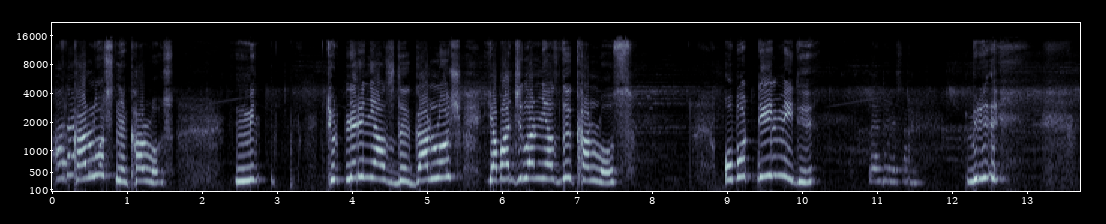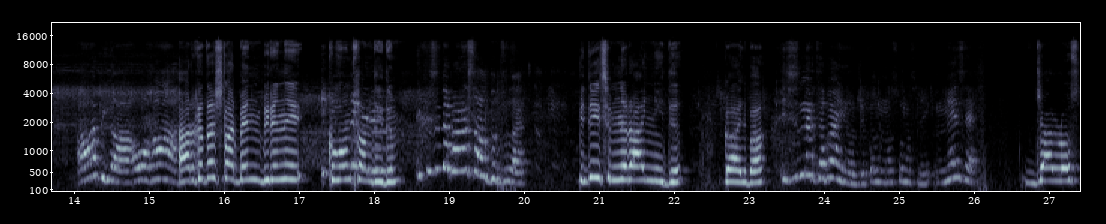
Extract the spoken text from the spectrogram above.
Adam Carlos ne Carlos? Mi- Türklerin yazdığı Carlos, yabancıların yazdığı Carlos. O bot değil miydi? ben de öyle sandım. Biri... Abi ya oha. Arkadaşlar ben birini klon sandıydım. İkisi de bana saldırdılar. Bir de isimleri aynıydı galiba. De tabi aynı olacak. Onun nasıl olmasın. Neyse. Carlos,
